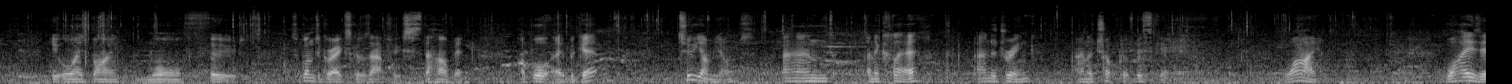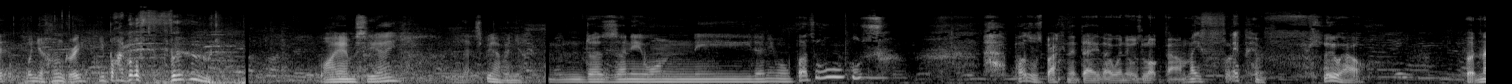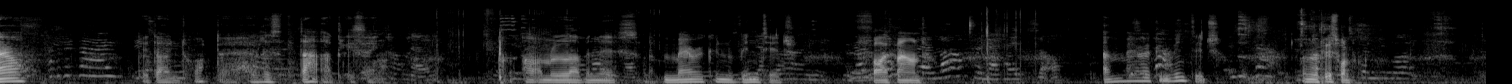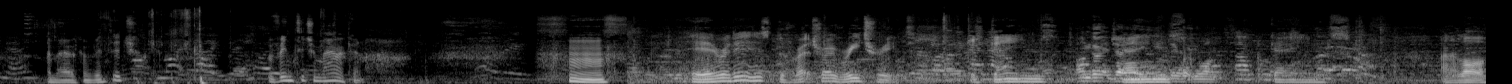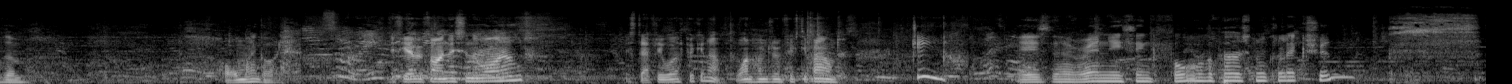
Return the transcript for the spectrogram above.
you always buy more food? So I've gone to Greggs because I was absolutely starving. I bought a baguette, two Yum Yums, and an eclair, and a drink, and a chocolate biscuit. Why? Why is it when you're hungry, you buy more food? YMCA, let's be having you. Does anyone need any more puzzles? Puzzles back in the day though, when it was lockdown, they flipping flew out. But now, they don't. What the hell is that ugly thing? I'm loving this. American vintage. Five pound. American vintage. And look at this one. American vintage. Vintage American. Hmm. Here it is, the retro retreat. Just games. I'm going, Jamie. You games, do what you want. games, and a lot of them. Oh my god. Sorry. If you ever find this in the wild, it's definitely worth picking up. £150. Gee. Is there anything for the personal collection?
